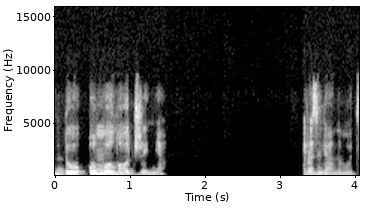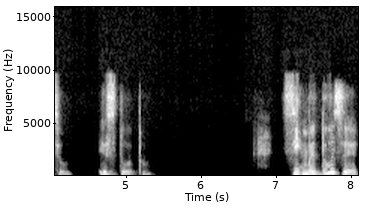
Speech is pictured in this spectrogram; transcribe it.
до омолодження. Розглянемо цю істоту. Ці медузи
